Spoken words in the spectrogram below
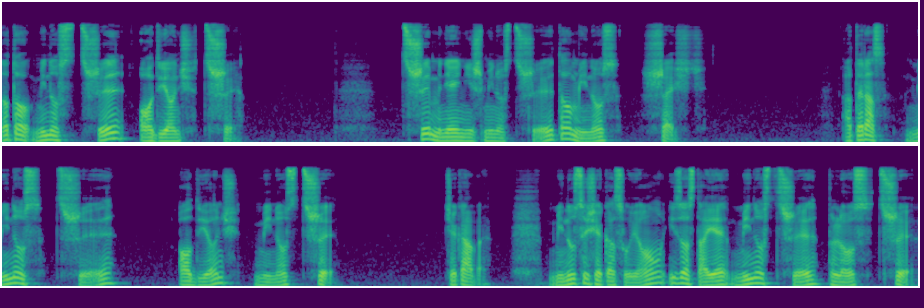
No to minus 3 odjąć 3. 3 mniej niż minus 3 to minus 6. A teraz minus 3 odjąć minus 3. Ciekawe. Minusy się kasują i zostaje minus 3 plus 3.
